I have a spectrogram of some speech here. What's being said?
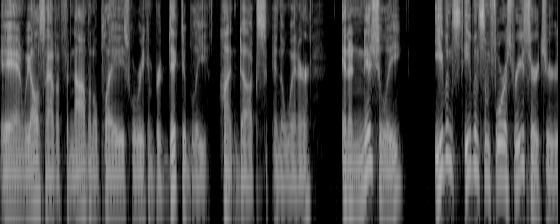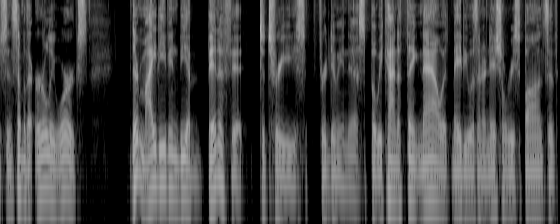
and we also have a phenomenal place where we can predictably hunt ducks in the winter. And initially, even even some forest researchers in some of the early works, there might even be a benefit to trees for doing this. But we kind of think now it maybe was an initial response of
